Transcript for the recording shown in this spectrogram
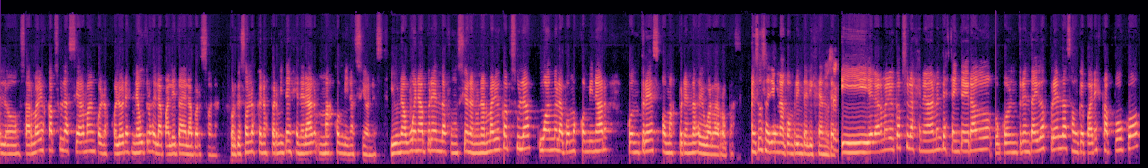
los armarios cápsulas se arman con los colores neutros de la paleta de la persona porque son los que nos permiten generar más combinaciones. Y una buena prenda funciona en un armario cápsula cuando la podemos combinar con tres o más prendas del guardarropas. Eso sería una compra inteligente. y el armario cápsula generalmente está integrado con 32 prendas, aunque parezca poco.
